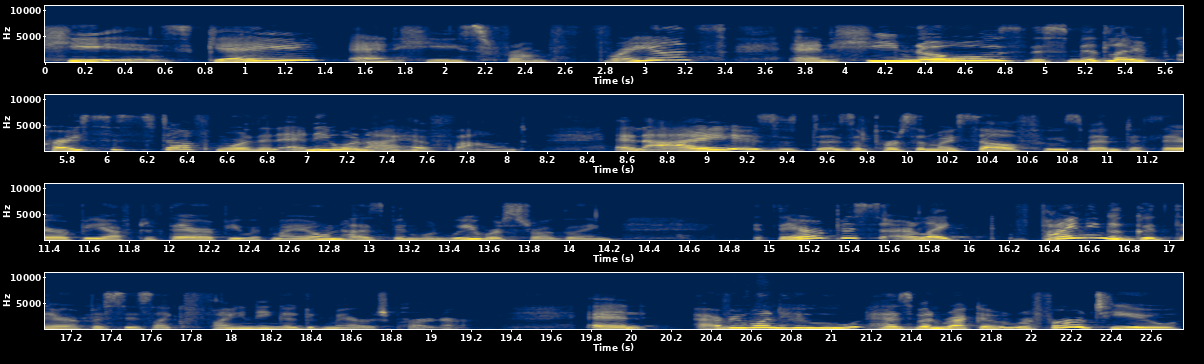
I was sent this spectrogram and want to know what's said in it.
he is gay and he's from France and he knows this midlife crisis stuff more than anyone I have found. And I, as a, as a person myself who's been to therapy after therapy with my own husband when we were struggling, therapists are like finding a good therapist is like finding a good marriage partner. And everyone who has been rec- referred to you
